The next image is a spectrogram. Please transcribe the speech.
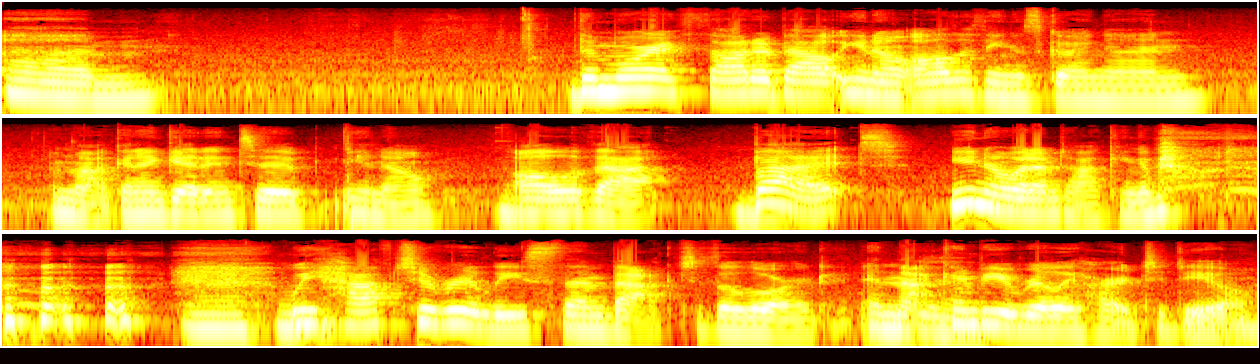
um the more I've thought about, you know, all the things going on, I'm not going to get into, you know, all of that. But you know what I'm talking about. We mm-hmm. have to release them back to the Lord, and that can be really hard to do.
